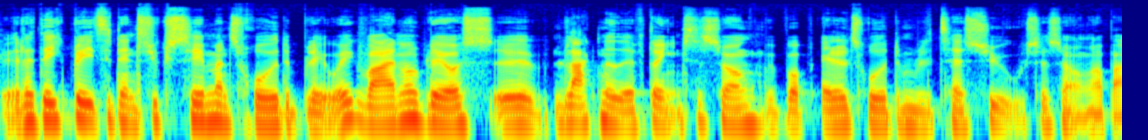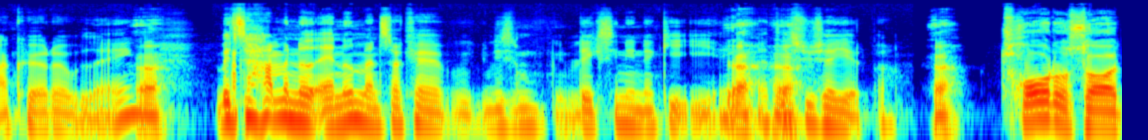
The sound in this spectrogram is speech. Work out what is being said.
eller det ikke blev til den succes, man troede, det blev. Ikke? Vinyl blev også øh, lagt ned efter en sæson, hvor alle troede, den ville tage syv sæsoner og bare køre derud af. Ikke? Ja. Men så har man noget andet, man så kan ligesom lægge sin energi i. Ja, og det ja. synes jeg hjælper. Ja. Tror du så,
